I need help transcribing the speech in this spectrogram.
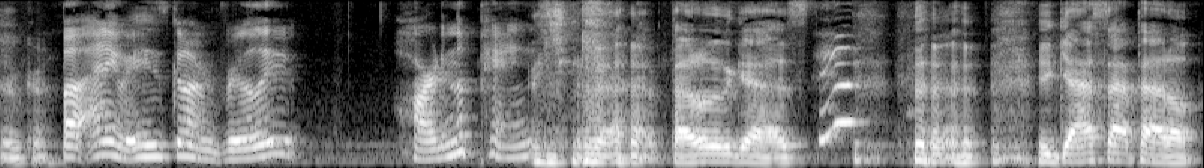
Okay. But anyway, he's going really hard in the paint. pedal to the gas. he gassed that pedal.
